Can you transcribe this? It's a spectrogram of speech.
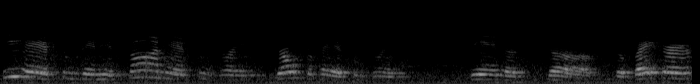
He had two, then his son had two dreams. Joseph had two dreams. Then the the the baker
